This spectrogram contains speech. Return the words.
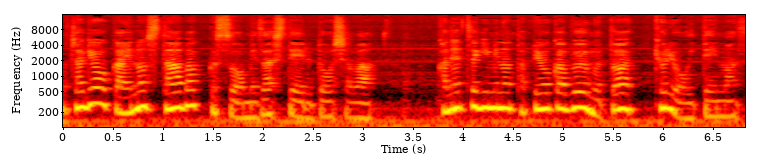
お茶業界のスターバックスを目指している同社は加熱気味のタピオカブームとは距離を置いています。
